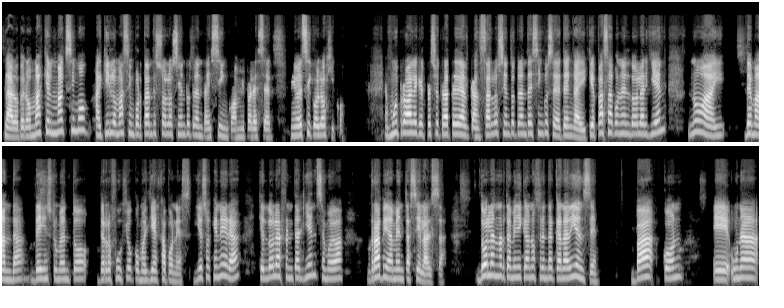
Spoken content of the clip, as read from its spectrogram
Claro, pero más que el máximo, aquí lo más importante son los 135, a mi parecer, nivel psicológico. Es muy probable que el precio trate de alcanzar los 135 y se detenga ahí. ¿Qué pasa con el dólar yen? No hay demanda de instrumento de refugio como el yen japonés. Y eso genera que el dólar frente al yen se mueva rápidamente hacia el alza. Dólar norteamericano frente al canadiense va con eh, una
